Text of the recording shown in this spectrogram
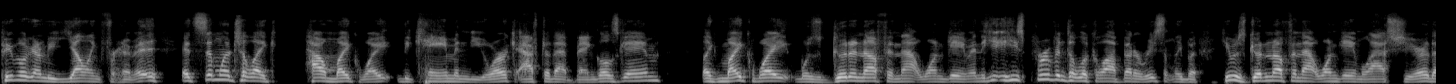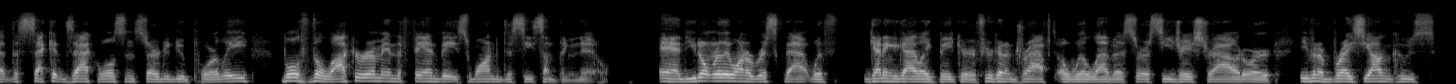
people are going to be yelling for him. It, it's similar to like how Mike White became in New York after that Bengals game like Mike White was good enough in that one game, and he, he's proven to look a lot better recently, but he was good enough in that one game last year that the second Zach Wilson started to do poorly, both the locker room and the fan base wanted to see something new. And you don't really want to risk that with getting a guy like Baker if you're going to draft a Will Levis or a CJ Stroud or even a Bryce Young who's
